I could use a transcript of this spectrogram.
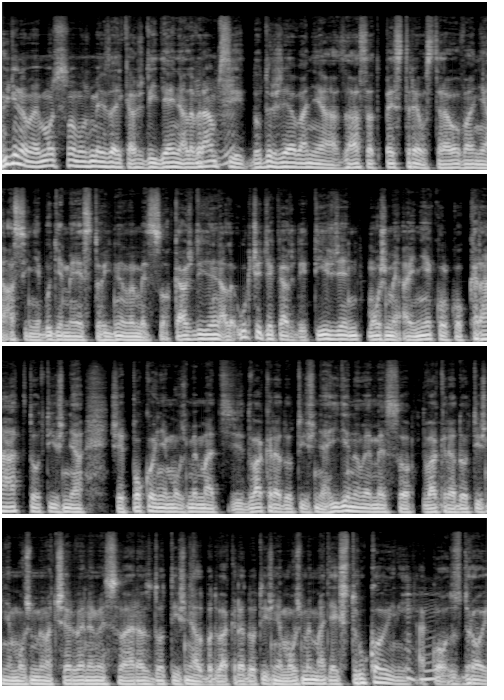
Hydinové močno môžeme jesť aj každý deň, ale v rámci mm-hmm. dodržiavania zásad pestrého stravovania asi nebudeme jesť to hydinové meso každý deň, ale určite každý týždeň môžeme aj niekoľkokrát do týždňa, že pokojne môžeme mať dvakrát do týždňa hydinové meso, dvakrát do týždňa môžeme mať červené meso a raz do týždňa alebo dvakrát do týždňa môžeme mať aj strukoviny mm-hmm. ako zdroj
